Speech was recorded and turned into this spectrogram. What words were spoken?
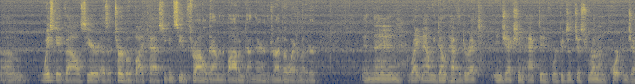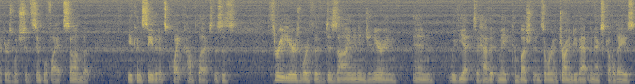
um, wastegate valves here as a turbo bypass. You can see the throttle down in the bottom down there, the drive-by-wire motor. And then right now we don't have the direct injection active. We're just, just run on port injectors, which should simplify it some, but you can see that it's quite complex. This is three years worth of design and engineering, and we've yet to have it make combustion. So we're gonna try and do that in the next couple days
